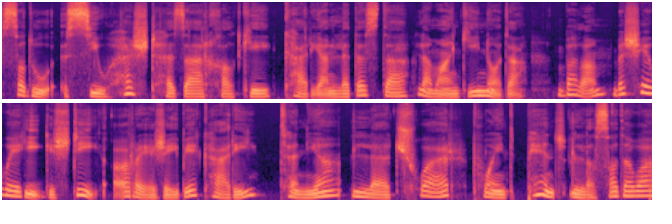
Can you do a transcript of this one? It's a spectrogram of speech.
سەد و سی و هەشت هەزار خەڵکی کاریان لەدەستدا لە مانگی نۆدا، بەڵام بە شێوەیەکی گشتی ڕێژەی بێکاری تەنیا لە چوار پۆینت پێنج لەسەدەوە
